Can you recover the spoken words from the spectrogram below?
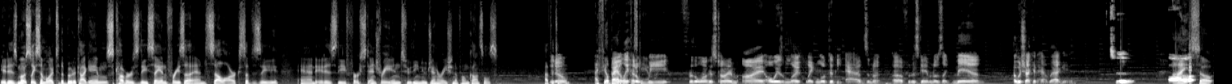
It is mostly similar to the Budokai games, covers the Saiyan Frieza and Cell arcs of Z, and it is the first entry into the new generation of home consoles. At the You know, time. I feel bad I only about had this a game. Wii for the longest time. I always li- like looked at the ads and uh, for this game, and I was like, man, I wish I could have that game. To, uh, I so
